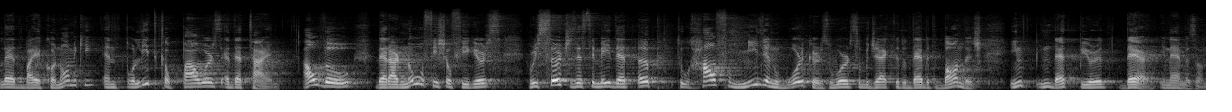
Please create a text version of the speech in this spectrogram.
led by economic and political powers at that time. Although there are no official figures, Researchers estimate that up to half a million workers were subjected to debit bondage in, in that period there in Amazon.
